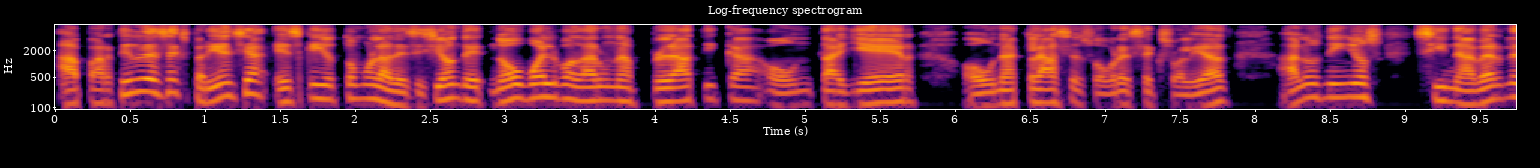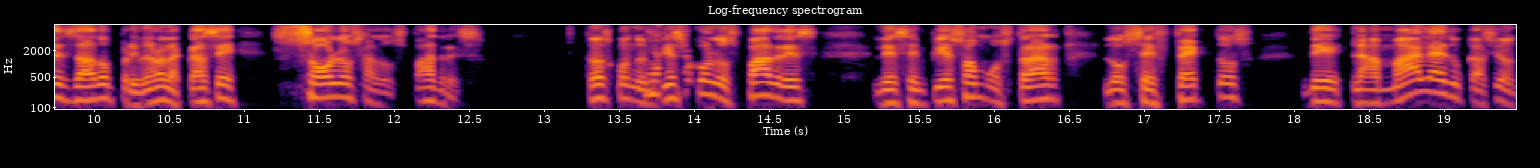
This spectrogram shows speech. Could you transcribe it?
A partir de esa experiencia es que yo tomo la decisión de no vuelvo a dar una plática o un taller o una clase sobre sexualidad a los niños sin haberles dado primero la clase solos a los padres. Entonces, cuando empiezo con los padres, les empiezo a mostrar los efectos de la mala educación,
